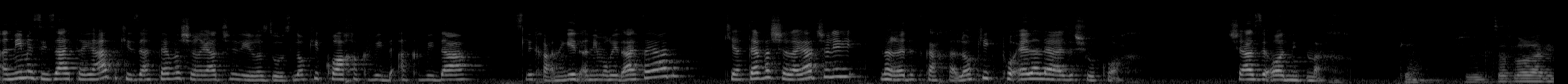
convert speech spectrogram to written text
אני מזיזה את היד, כי זה הטבע של היד שלי לזוז, לא כי כוח הכביד, הכבידה, סליחה, נגיד אני מורידה את היד, כי הטבע של היד שלי לרדת ככה, לא כי פועל עליה איזשהו כוח. שאז זה עוד נתמך. כן. שזה קצת לא להגיד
